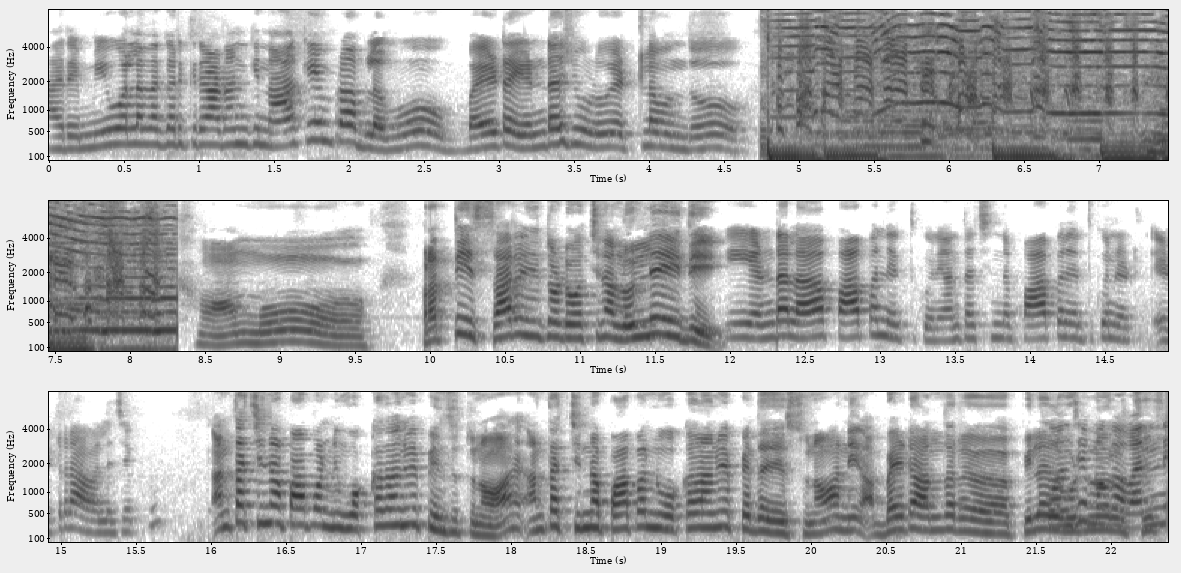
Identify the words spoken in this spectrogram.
అరే మీ వాళ్ళ దగ్గరికి రావడానికి నాకేం ప్రాబ్లము? బయట ఎండ చూడు ఎట్లా ఉందో. అమ్మో ప్రతిసారి నీతోటి వచ్చిన లొల్లే ఇది. ఈ ఎండల పాపని ఎత్తుకొని అంత చిన్న పాపని ఎత్తుకొని ఎట్- ఎటు రావాలి చెప్పు? అంత చిన్న పాప నువ్వు ఒక్కదానివే పెంచుతున్నావా? అంత చిన్న పాప నువ్వు ఒక్కదానివే పెద్ద చేస్తున్నావా? నీ బయట అందరు పిల్లలు కొంచెం పుట్టిన ఒక వాళ్ళు వన్ ఇయర్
